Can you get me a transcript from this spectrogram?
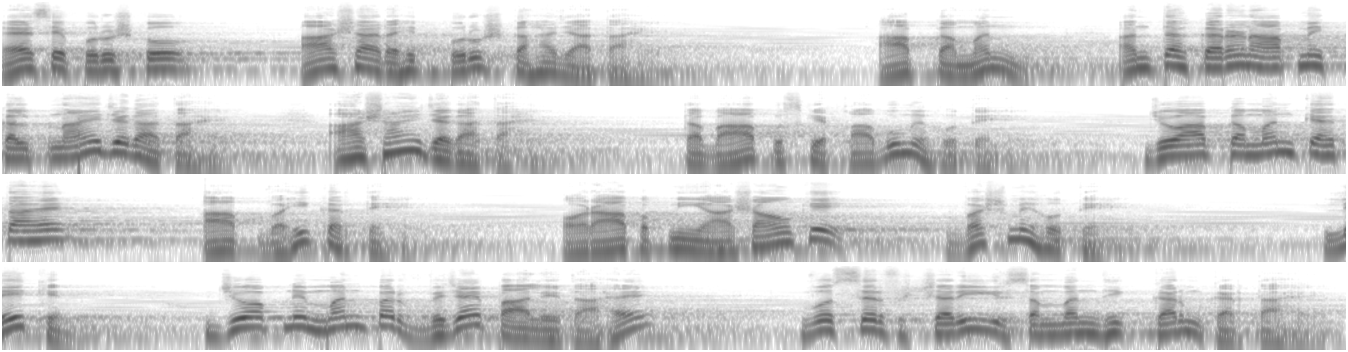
ऐसे पुरुष को आशा रहित पुरुष कहा जाता है। आपका मन अंतकरण आप में कल्पनाएँ जगाता है, आशाएँ जगाता है, तब आप उसके काबू में होते हैं। जो आपका मन कहता है, आप वही करते हैं, और आप अपनी आशाओं के वश में होते हैं। लेकिन जो अपने मन पर विजय पा लेता है, वो सिर्फ़ शरीर संबंधी कर्म करता है।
